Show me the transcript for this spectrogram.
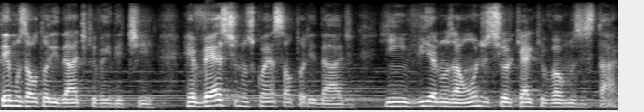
temos a autoridade que vem de ti. Reveste-nos com essa autoridade e envia-nos aonde o Senhor quer que vamos estar.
